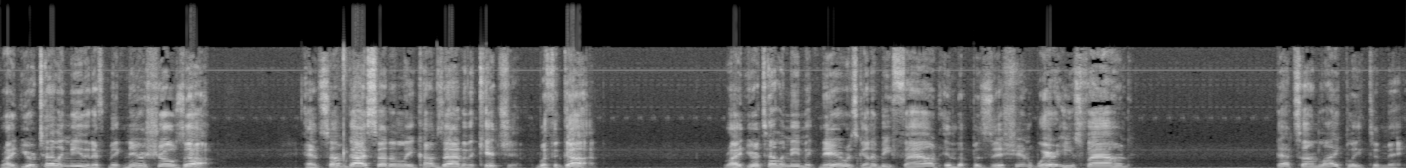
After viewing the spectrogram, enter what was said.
Right? You're telling me that if McNair shows up and some guy suddenly comes out of the kitchen with a gun, right? You're telling me McNair is going to be found in the position where he's found? That's unlikely to me.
